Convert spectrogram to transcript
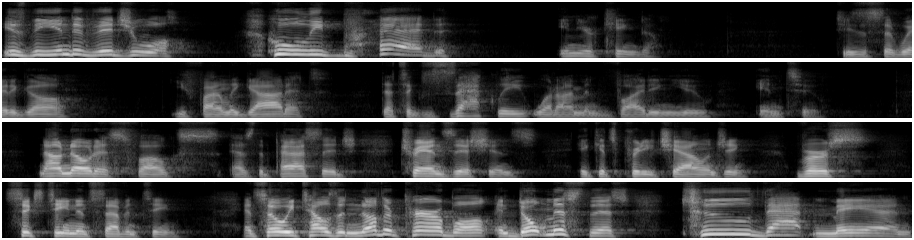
Is the individual who will eat bread in your kingdom. Jesus said, Way to go. You finally got it. That's exactly what I'm inviting you into. Now, notice, folks, as the passage transitions, it gets pretty challenging. Verse 16 and 17. And so he tells another parable, and don't miss this to that man.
